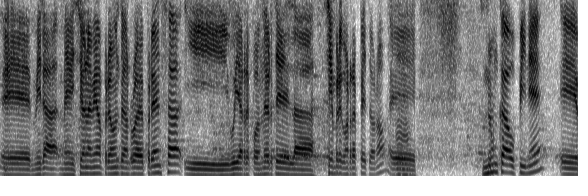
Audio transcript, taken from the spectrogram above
Eh, mira, me hicieron la misma pregunta en rueda de prensa y voy a responderte la, siempre con respeto, ¿no? Eh, Nunca opiné. eh,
